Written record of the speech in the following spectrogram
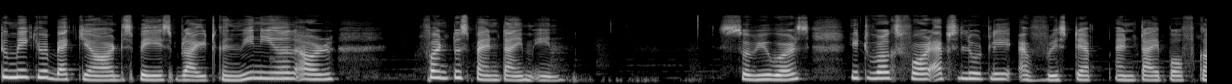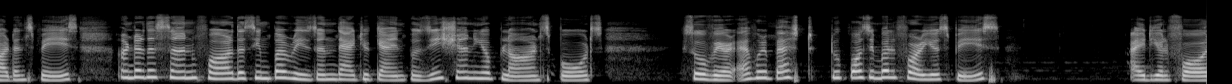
to make your backyard space bright, convenient, or fun to spend time in. So, viewers, it works for absolutely every step and type of garden space under the sun for the simple reason that you can position your plants pots so wherever best to possible for your space ideal for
